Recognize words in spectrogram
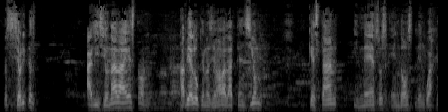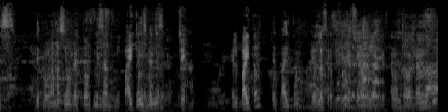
Entonces, si ahorita adicional a esto, había algo que nos llamaba la atención que están inmersos en dos lenguajes de programación, rector Cristian Python. Sí. El Python. El Python. Es la certificación en la que estamos trabajando.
